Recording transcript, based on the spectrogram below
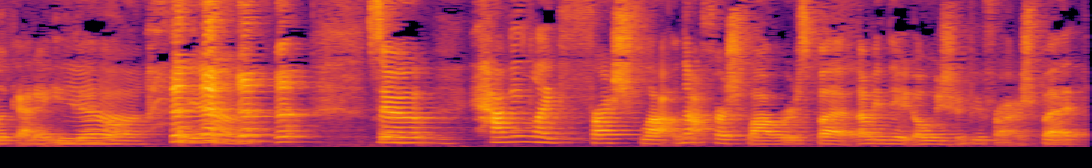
look, at it, you Yeah. giggle. Yeah. So having like fresh flower, not fresh flowers, but I mean they always should be fresh. But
